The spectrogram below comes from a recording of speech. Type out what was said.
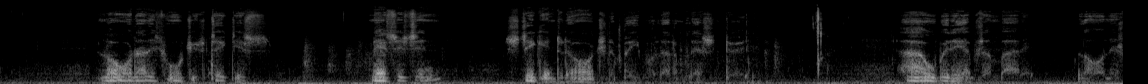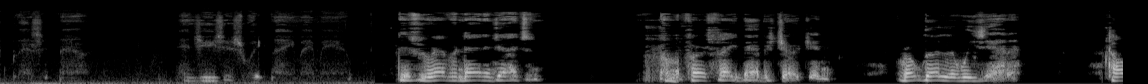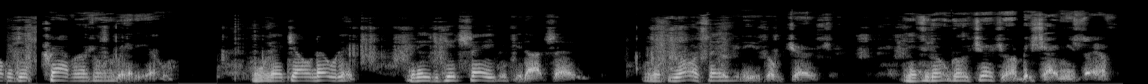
Lord, I just want you to take this message and stick it into the hearts of the people. Let them listen to it. I hope it helps somebody. Lord, just bless it now. In Jesus' sweet name, amen. This is Reverend Danny Jackson from the First Faith Baptist Church in Rogulla, Louisiana, talking to travelers on the radio. I want to let y'all know that you need to get saved if you're not saved. And if you are saved, you need to go to church. And if you don't go to church, you ought to be of yourself.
